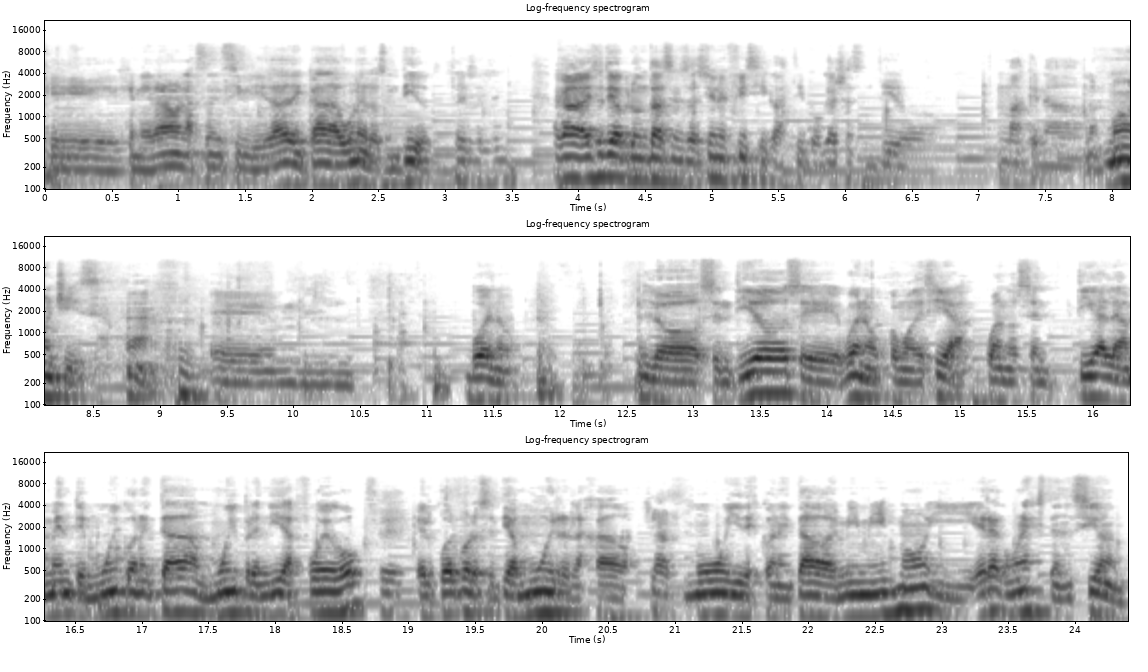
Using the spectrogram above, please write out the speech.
que generaron la sensibilidad de cada uno de los sentidos. Sí, sí, sí. Acá, eso te iba a preguntar, sensaciones físicas, tipo, que hayas sentido más que nada. Los monchis. Ah, eh, bueno, los sentidos, eh, bueno, como decía, cuando sentía la mente muy conectada, muy prendida a fuego, Sí, el cuerpo lo sentía muy relajado, claro. muy desconectado de mí mismo y era como una extensión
